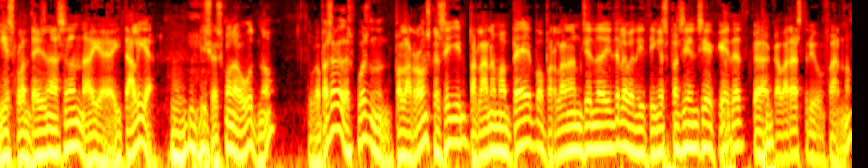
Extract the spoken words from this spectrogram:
i es planteja anar-se'n a, a Itàlia. Mm I això és conegut, no? El que passa que després, per les raons que siguin, parlant amb en Pep o parlant amb gent de dintre, li van dir, tingues paciència, queda't, que acabaràs triomfant, no?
